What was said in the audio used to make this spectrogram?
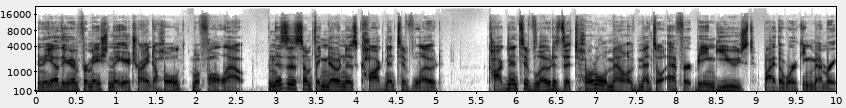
and the other information that you're trying to hold will fall out. And this is something known as cognitive load. Cognitive load is the total amount of mental effort being used by the working memory.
